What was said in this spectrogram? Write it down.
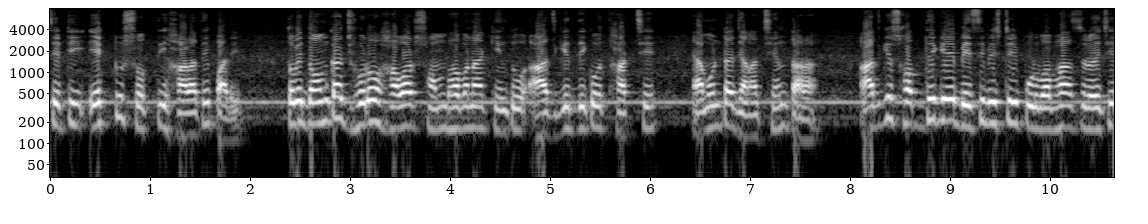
সেটি একটু শক্তি হারাতে পারে। তবে দমকা ঝোড়ো হওয়ার সম্ভাবনা কিন্তু আজকের দিকেও থাকছে, এমনটা জানাচ্ছেন তারা। আজকে সব থেকে বেশি বৃষ্টির পূর্বাভাস রয়েছে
